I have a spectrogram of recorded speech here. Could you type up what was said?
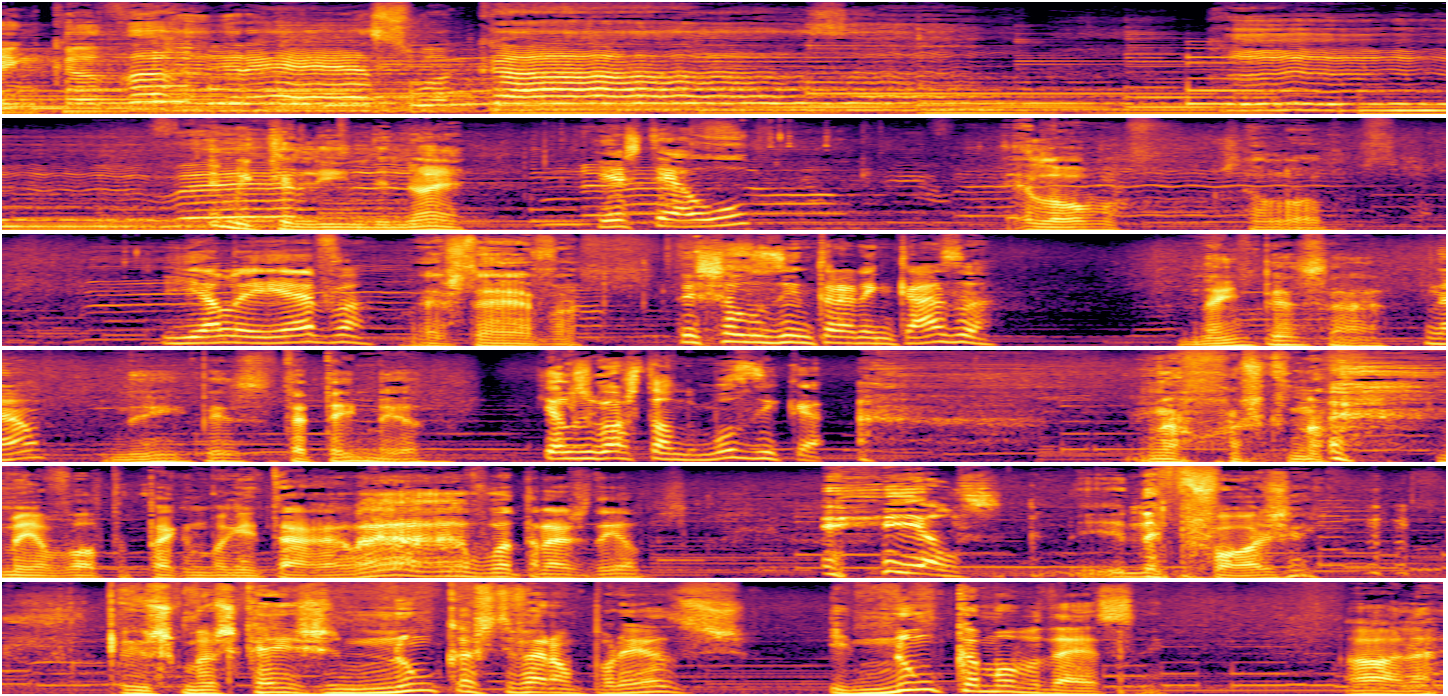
em cada regresso a casa. É muito lindo, não é? Este é o É lobo. Este é o lobo. e ela é Eva. Esta é Eva. Deixa-los entrar em casa? Nem pensar. Não? Nem pensar. Até tem medo. Eles gostam de música? Não, acho que não. Meia volta, pego numa guitarra, ah, vou atrás deles. E eles? E nem fogem. E os meus cães nunca estiveram presos e nunca me obedecem. Ora,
